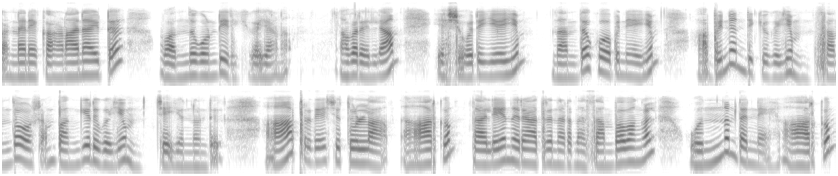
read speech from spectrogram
കണ്ണനെ കാണാനായിട്ട് വന്നുകൊണ്ടിരിക്കുകയാണ്. അവരെല്ലാം യശോദയെയും നന്ദഗോപനെയും അഭിനന്ദിക്കുകയും സന്തോഷം പങ്കിടുകയും ചെയ്യുന്നുണ്ട്. ആ പ്രദേശത്തുള്ള ആർക്കും തലേന്ന് രാത്രി നടന്ന സംഭവങ്ങൾ ഒന്നും തന്നെ ആർക്കും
